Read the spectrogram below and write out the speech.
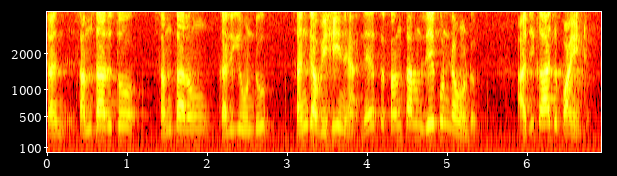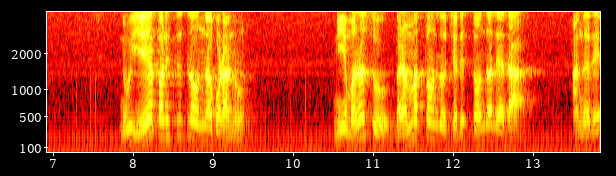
సం- సంసారుతో సంసారం కలిగి ఉండు సంఘ విహీన లేకపోతే సంసారం లేకుండా ఉండు. అది కాదు పాయింట్. నువ్వు ఏ పరిస్థితిలో ఉన్నా కూడాను నీ మనస్సు బ్రహ్మత్వంలో చలిస్తోందా లేదా అన్నదే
